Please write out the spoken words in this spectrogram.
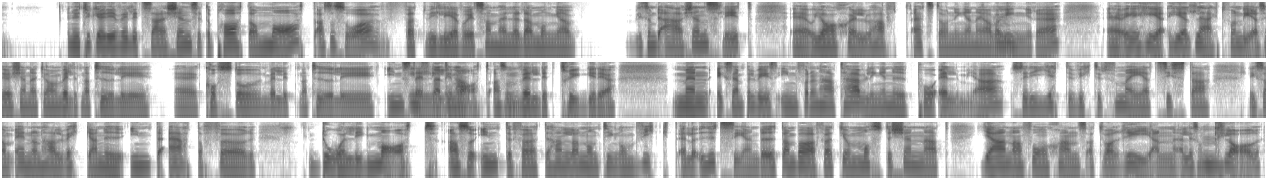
nu tycker jag det är väldigt så här, känsligt att prata om mat, alltså så, för att vi lever i ett samhälle där många Liksom det är känsligt eh, och jag har själv haft ätstörningar när jag var Mm. yngre. Eh, är he- helt läkt från det så jag känner att jag har en väldigt naturlig eh, kost och en väldigt naturlig inställning, Inställning, till ja. mat. Alltså Mm. väldigt trygg i det. Men exempelvis inför den här tävlingen nu på Elmia så är det jätteviktigt för mig att sista liksom, en och en halv vecka nu inte äta för dålig mat. Alltså inte för att det handlar någonting om vikt eller utseende utan bara för att jag måste känna att hjärnan får en chans att vara ren eller liksom Mm. klar.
